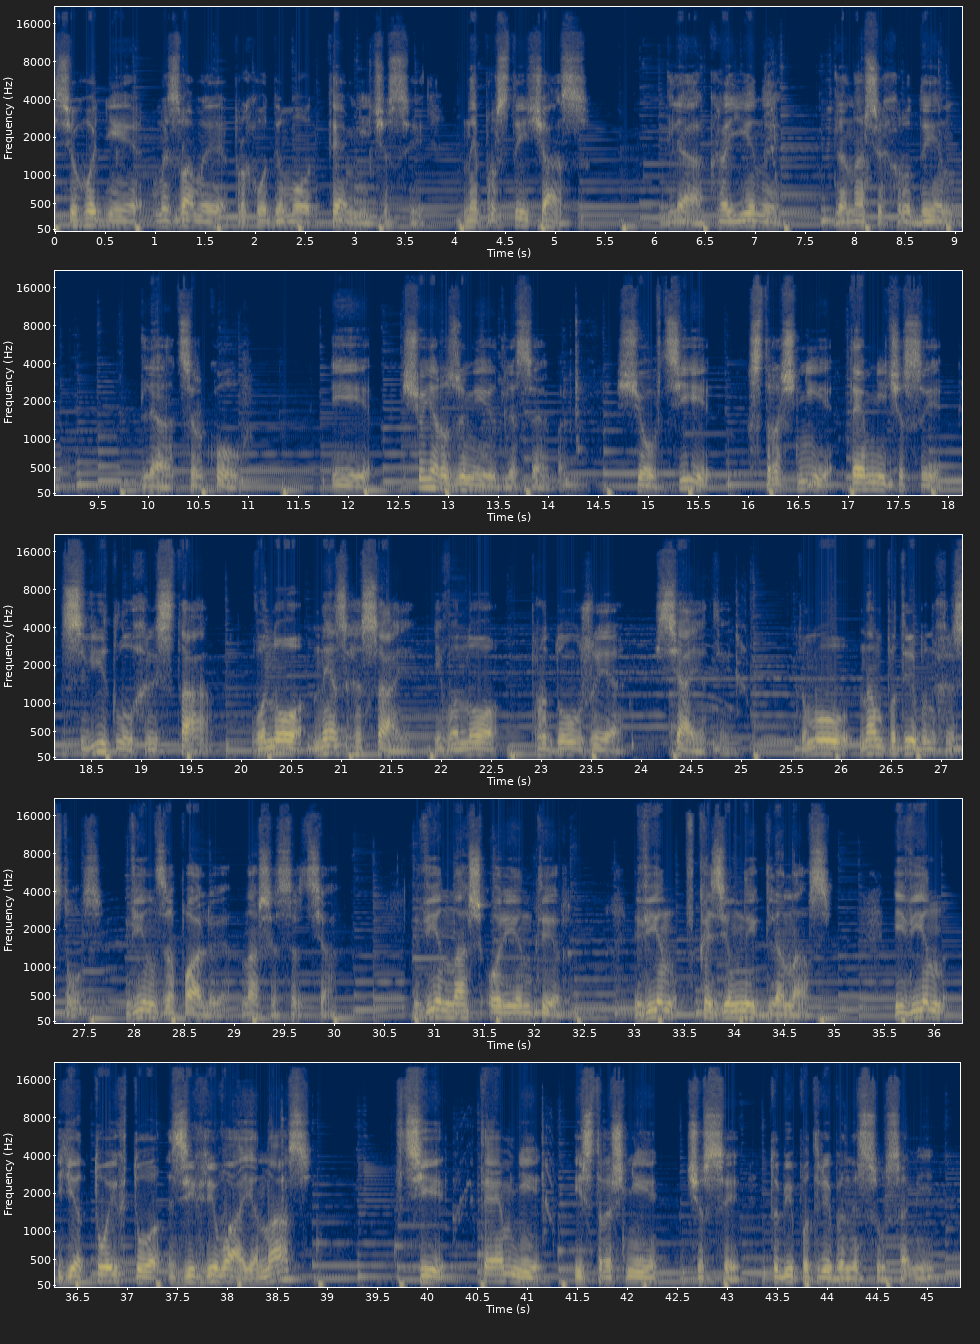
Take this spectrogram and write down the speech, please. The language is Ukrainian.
Сьогодні ми з вами проходимо темні часи, непростий час для країни, для наших родин, для церков. І що я розумію для себе? Що в ці страшні темні часи світло Христа воно не згасає і воно продовжує сяяти. Тому нам потрібен Христос. Він запалює наші серця. Він наш орієнтир, Він вказівник для нас. І Він є той, хто зігріває нас в ці темні і страшні часи. Тобі потрібен Ісус. Амінь.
